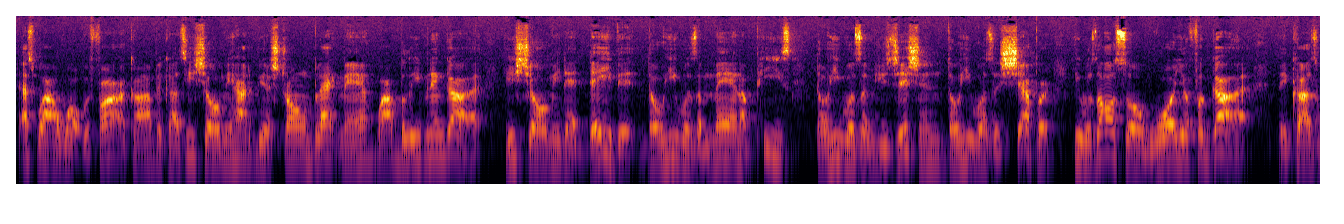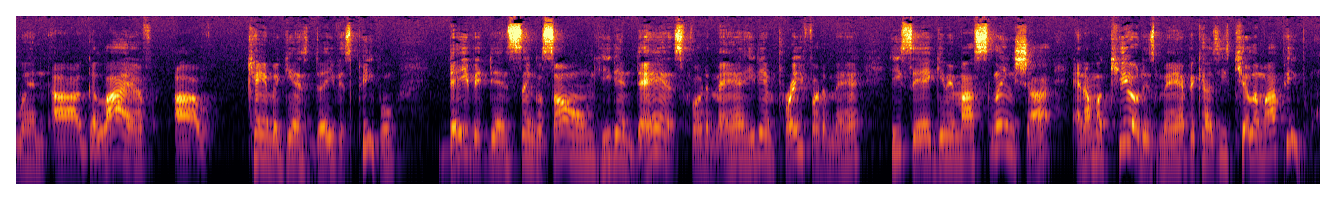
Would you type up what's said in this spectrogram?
That's why I walk with Farrakhan because he showed me how to be a strong black man while believing in God. He showed me that David, though he was a man of peace, though he was a musician, though he was a shepherd, he was also a warrior for God. Because when uh, Goliath uh, came against David's people, David didn't sing a song. He didn't dance for the man. He didn't pray for the man. He said, Give me my slingshot, and I'm going to kill this man because he's killing my people.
